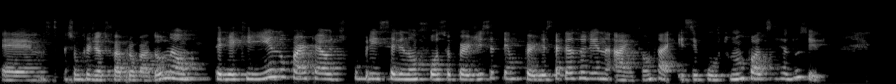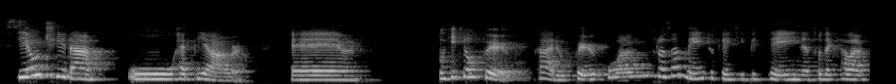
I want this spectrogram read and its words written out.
é, se um projeto foi aprovado ou não. Teria que ir no quartel descobrir se ele não fosse, eu perdi esse tempo, perdi essa gasolina. Ah, então tá, esse custo não pode ser reduzido. Se eu tirar o happy hour, é, o que que eu perco? Cara, eu perco o entrosamento que a equipe tem, né? Toda aquela,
